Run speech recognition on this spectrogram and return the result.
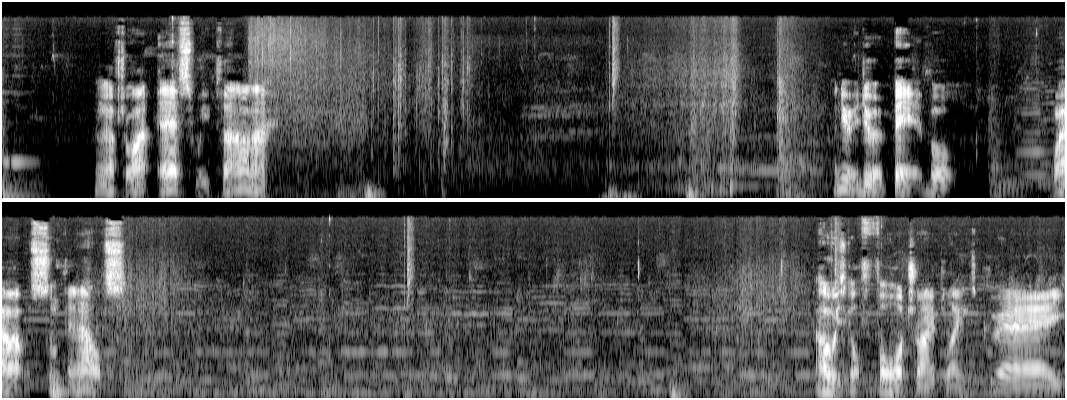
I'm going to have to air sweep that, aren't I? I knew it'd do a bit, but wow, that was something else. Oh, he's got four triplanes. Great.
